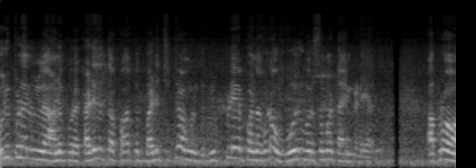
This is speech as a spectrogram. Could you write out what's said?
உறுப்பினர்களை அனுப்புகிற கடிதத்தை பார்த்து படிச்சுட்டு அவங்களுக்கு ரிப்ளை பண்ண கூட ஒரு வருஷமாக டைம் கிடையாது. அப்புறம்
